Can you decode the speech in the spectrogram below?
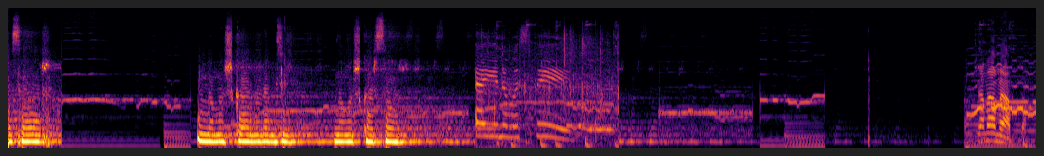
हाय सर नमस्कार मैडम जी नमस्कार सर आइए नमस्ते क्या नाम है आपका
